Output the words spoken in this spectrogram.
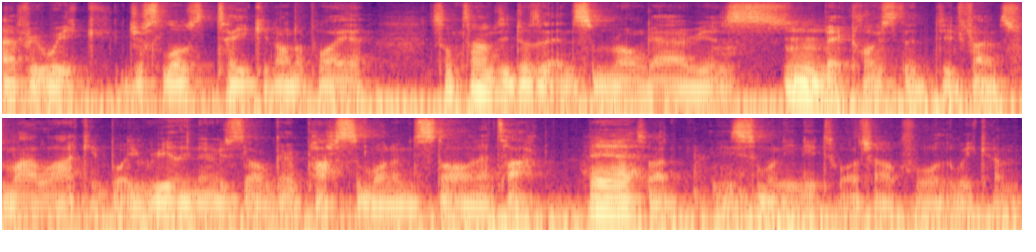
every week. Just loves taking on a player. Sometimes he does it in some wrong areas, Mm. a bit close to the defence for my liking, but he really knows that'll go past someone and start an attack. Yeah. So he's someone you need to watch out for at the weekend.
